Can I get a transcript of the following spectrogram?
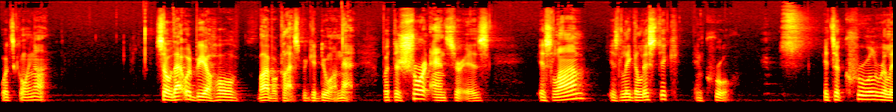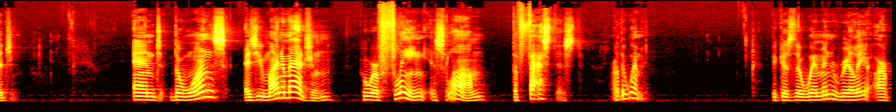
What's going on? So that would be a whole Bible class we could do on that. But the short answer is Islam is legalistic and cruel. It's a cruel religion. And the ones, as you might imagine, who are fleeing Islam the fastest are the women. Because the women really are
